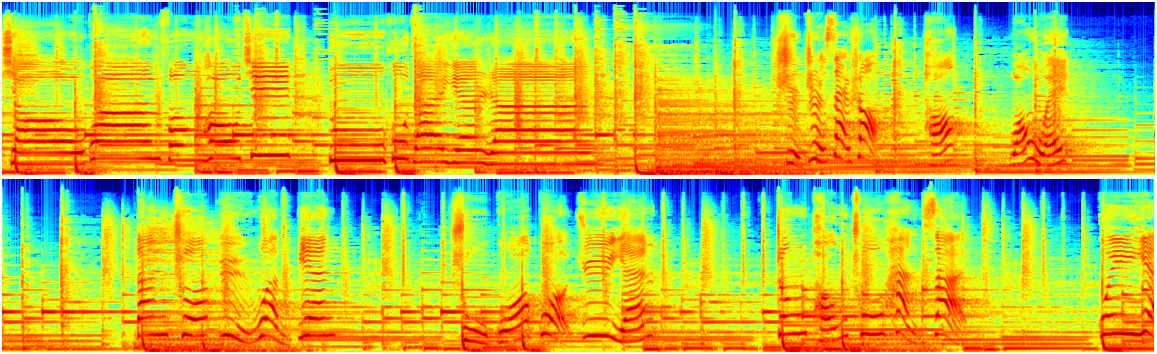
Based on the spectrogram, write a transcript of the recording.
萧至塞上》唐·王维。单车欲问边，属国过居延。征蓬出汉塞，归雁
